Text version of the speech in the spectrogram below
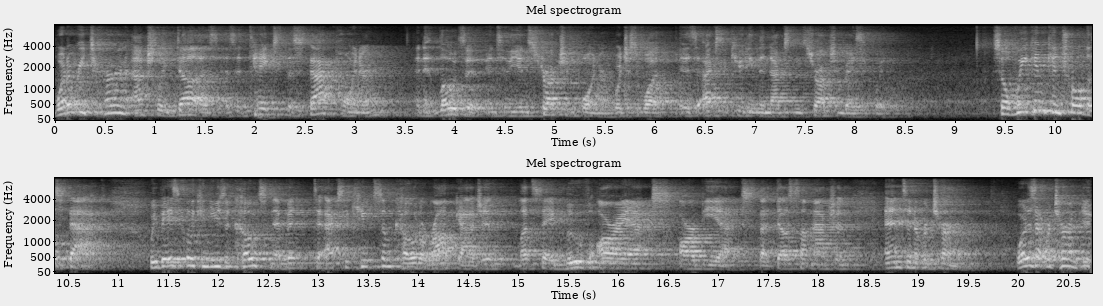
What a return actually does is it takes the stack pointer and it loads it into the instruction pointer, which is what is executing the next instruction, basically. So if we can control the stack, we basically can use a code snippet to execute some code, a ROP gadget, let's say move RAX, RBX, that does some action, ends in a return. What does that return do?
